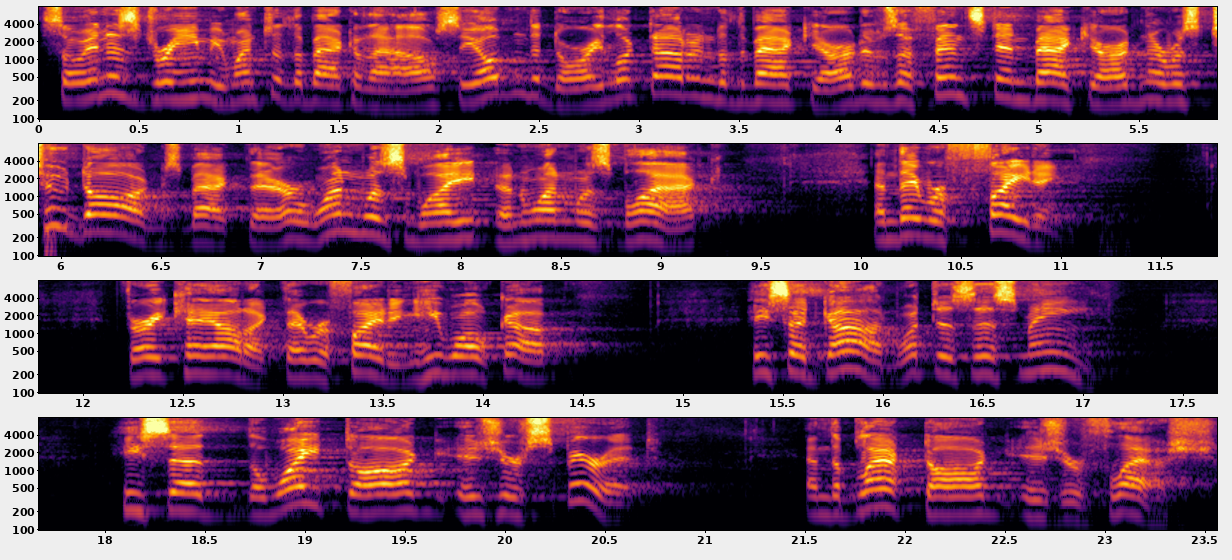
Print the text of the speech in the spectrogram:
So in his dream, he went to the back of the house. He opened the door. He looked out into the backyard. It was a fenced-in backyard, and there was two dogs back there. One was white and one was black, and they were fighting. Very chaotic. They were fighting. He woke up. He said, "God, what does this mean?" He said, "The white dog is your spirit, and the black dog is your flesh."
